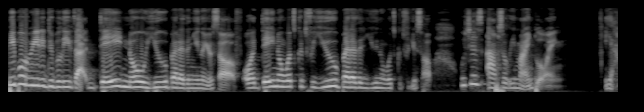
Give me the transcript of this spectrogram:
people really do believe that they know you better than you know yourself, or they know what's good for you better than you know what's good for yourself, which is absolutely mind blowing. Yeah.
